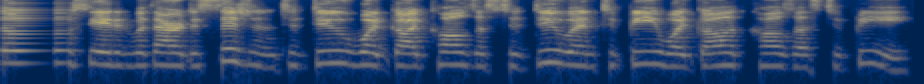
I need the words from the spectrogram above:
associated with our decision to do what God calls us to do and to be what God calls us to be.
